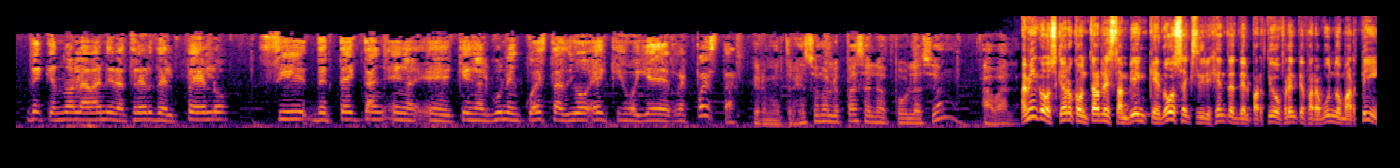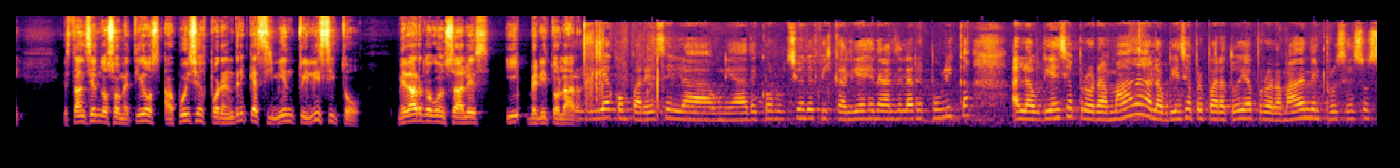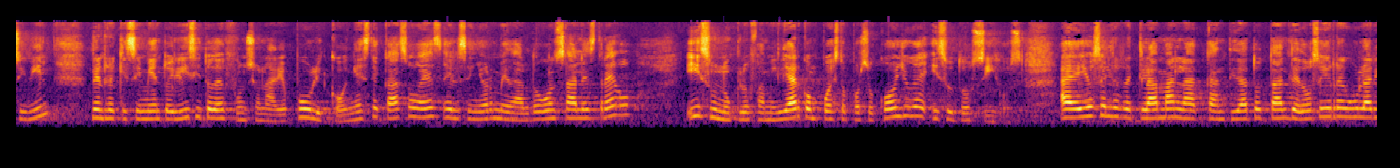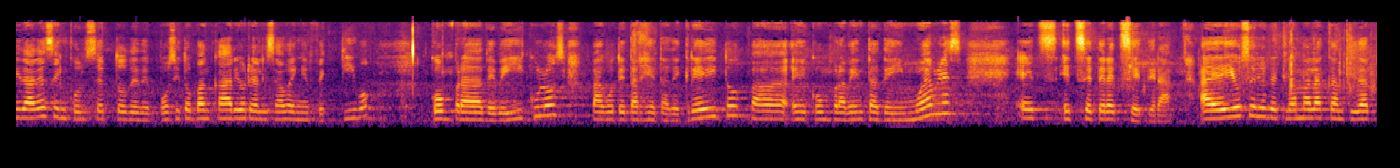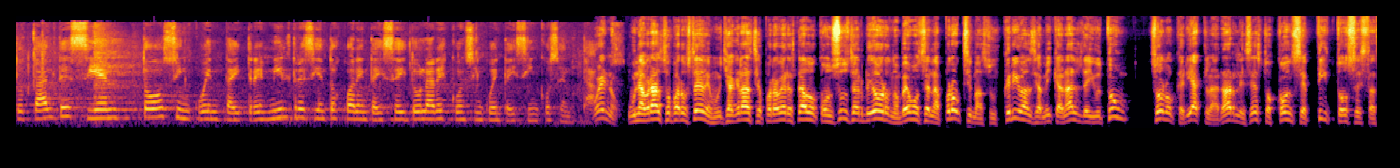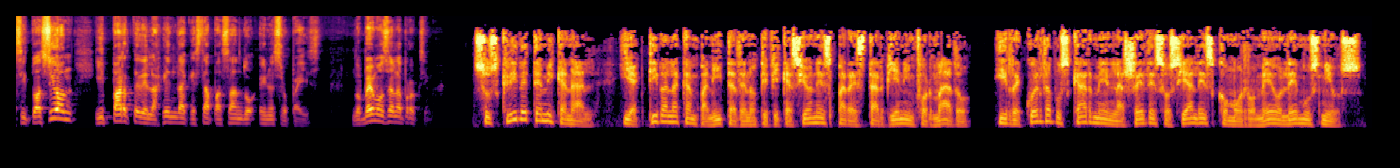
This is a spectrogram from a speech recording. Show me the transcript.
de que no la van a ir a traer del pelo si detectan en, eh, que en alguna encuesta dio X o Y respuesta? Pero mientras eso no le pasa a la población, avala. Amigos, quiero contarles también que dos exdirigentes del partido Frente Farabundo Martí están siendo sometidos a juicios por enriquecimiento ilícito Medardo González y Benito Lara. Hoy día comparece la Unidad de Corrupción de Fiscalía General de la República a la audiencia programada, a la audiencia preparatoria programada en el proceso civil de enriquecimiento ilícito de funcionario público. En este caso es el señor Medardo González Trejo y su núcleo familiar compuesto por su cónyuge y sus dos hijos. A ellos se les reclama la cantidad total de 12 irregularidades en concepto de depósito bancario realizado en efectivo, compra de vehículos, pago de tarjeta de crédito, eh, compra-venta de inmuebles, etcétera, etcétera. A ellos se les reclama la cantidad total de 153.346 dólares con 55 centavos. Bueno, un abrazo para ustedes. Muchas gracias por haber estado con su servidor. Nos vemos en la próxima. Suscríbanse a mi canal de YouTube. Solo quería aclararles estos conceptitos, esta situación y parte de la agenda que está pasando en nuestro país. Nos vemos en la próxima. Suscríbete a mi canal y activa la campanita de notificaciones para estar bien informado, y recuerda buscarme en las redes sociales como Romeo Lemus News.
